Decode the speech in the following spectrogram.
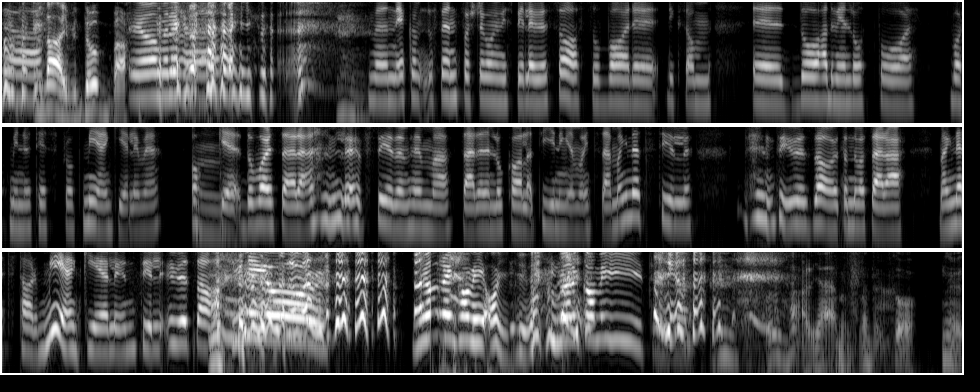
ja, Live-dubba! Ja men exakt. men jag kom, och sen första gången vi spelade i USA så var det liksom, eh, då hade vi en låt på vårt minoritetsspråk meänkieli med. Och Mm. eh, då var det så här löpsedeln hemma, så här, den lokala tidningen var inte så här Magnets till, till USA utan det var så här Magnets tar meänkielin till USA. New York! Nu har den kommit, oj gud, nu har den kommit hit! Och de här jäveln, vänta, så, nu,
